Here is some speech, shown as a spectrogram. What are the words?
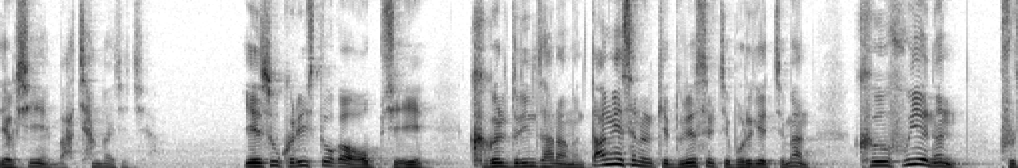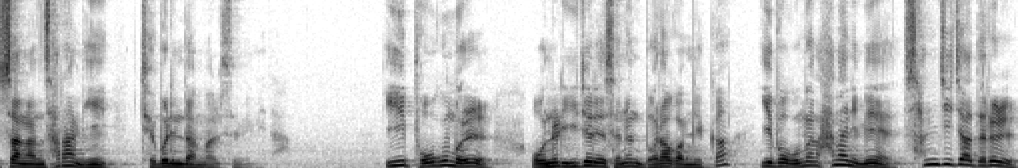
역시 마찬가지죠. 예수 그리스도가 없이 그걸 누린 사람은 땅에서는 이렇게 누렸을지 모르겠지만 그 후에는 불쌍한 사람이 되버린다는 말씀입니다. 이 복음을 오늘 2절에서는 뭐라고 합니까? 이 복음은 하나님의 선지자들을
